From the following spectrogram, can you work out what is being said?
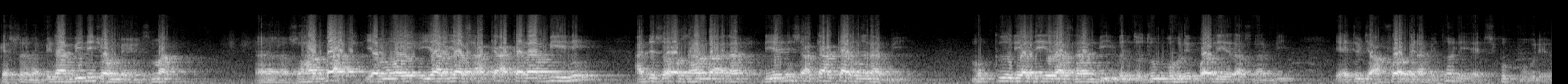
Kisah Nabi. Nabi ni comel smart. Uh, sahabat yang yang, yang seakan-akan Nabi ni ada seorang sahabat dia ni seakan-akan dengan Nabi. Muka dia ada iras Nabi bentuk tubuh dia pun ada iras Nabi iaitu Ja'far bin Abi Talib iaitu sepupu dia.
